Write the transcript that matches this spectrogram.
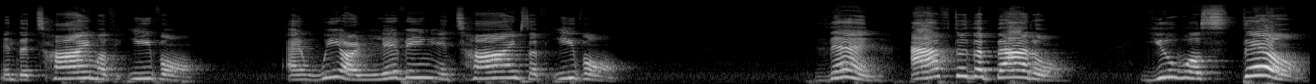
in the time of evil. And we are living in times of evil. Then, after the battle, you will still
